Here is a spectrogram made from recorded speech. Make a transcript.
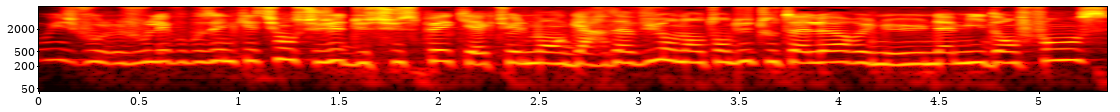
Oui, je voulais vous poser une question au sujet du suspect qui est actuellement en garde à vue. On a entendu tout à l'heure une, amie d'enfance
